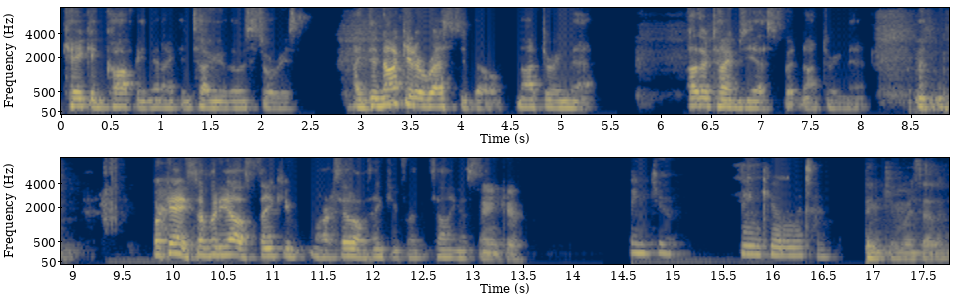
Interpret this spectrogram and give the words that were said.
cake and coffee, and then I can tell you those stories. I did not get arrested, though, not during that. Other times, yes, but not during that. Okay, somebody else. Thank you, Marcelo. Thank you for telling us. Thank you. Thank you. Thank you, Marcelo. Thank you, Marcelo.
